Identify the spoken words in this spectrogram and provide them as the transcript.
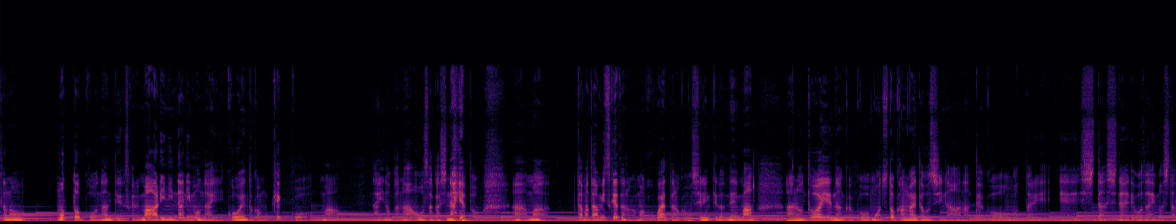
そのもっとこう何て言うんですかね周りに何もない公園とかも結構まあないのかな。大阪市内やと。あまあたまたま見つけたのがまあここやったのかもしれんけどね。まああのとはいえなんかこうもうちょっと考えてほしいななんてこう思ったりした次第でございました。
